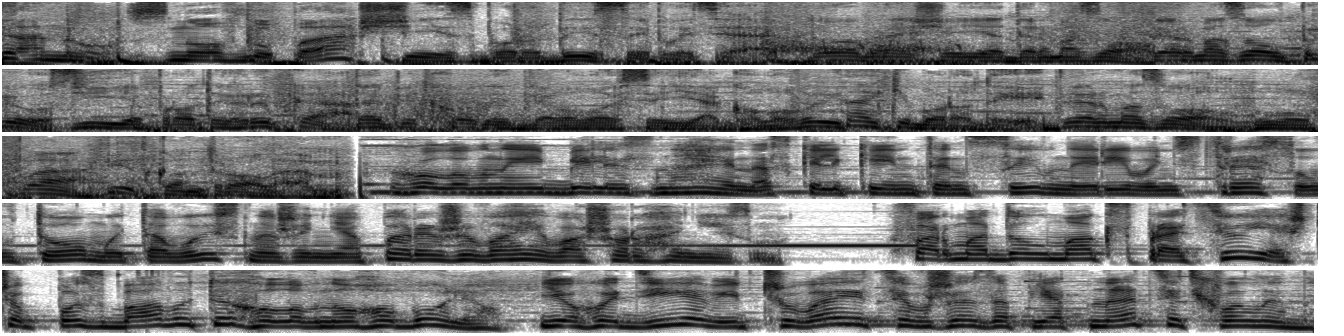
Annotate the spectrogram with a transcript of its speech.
Та ну, знов лупа? Ще й з бороди сиплеться. Добре, що є дермазол. Дермазол плюс діє проти грибка та підходить для волосся як голови, так і бороди. Дермазол лупа під контролем. Головний біль знає, наскільки інтенсивний рівень стресу, втоми та виснаження переживає ваш організм. Фармадол Макс працює, щоб позбавити головного болю. Його дія відчувається вже за 15 хвилин.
